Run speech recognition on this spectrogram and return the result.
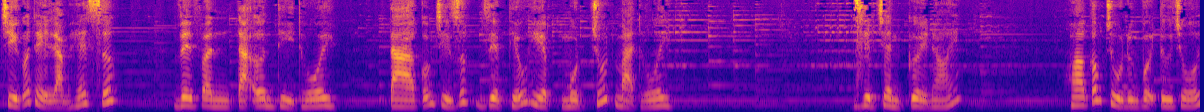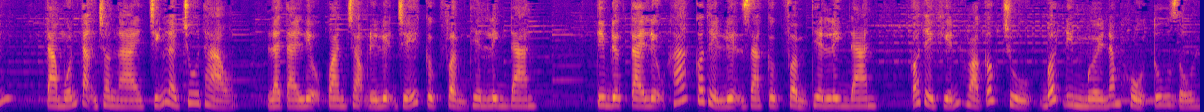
Chỉ có thể làm hết sức. Về phần tạ ơn thì thôi, Ta cũng chỉ giúp Diệp Thiếu Hiệp một chút mà thôi. Diệp Trần cười nói, Hoa cốc chủ đừng vội từ chối. Ta muốn tặng cho ngài chính là Chu Thảo Là tài liệu quan trọng để luyện chế cực phẩm thiên linh đan. Tìm được tài liệu khác có thể luyện ra cực phẩm thiên linh đan Có thể khiến hòa cốc chủ bớt đi 10 năm khổ tu rồi.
